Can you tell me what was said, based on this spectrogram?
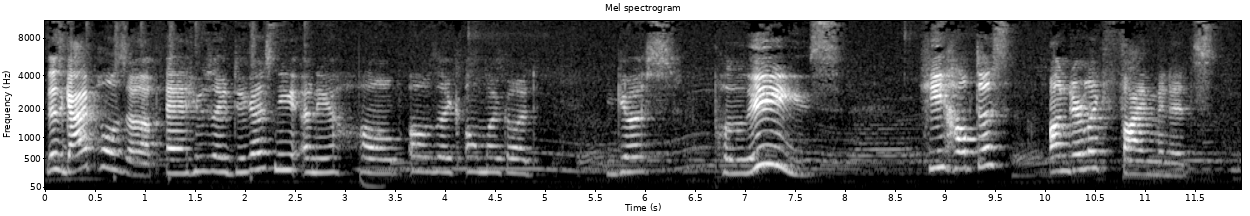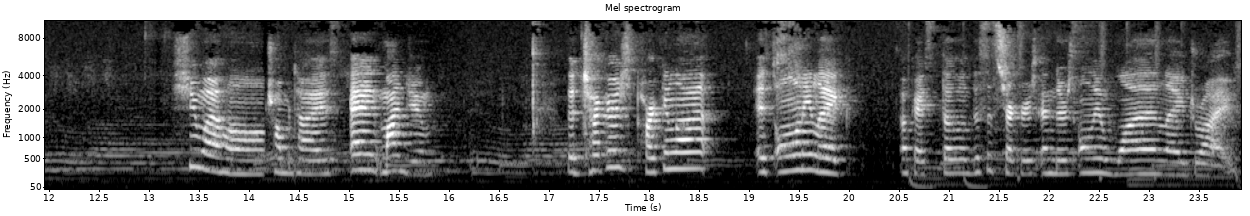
This guy pulls up and he was like, do you guys need any help? I was like, oh my God, yes, please he helped us under like five minutes. She went home traumatized. And mind you, the Checkers parking lot is only like, okay, so this is Checkers and there's only one like drive.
